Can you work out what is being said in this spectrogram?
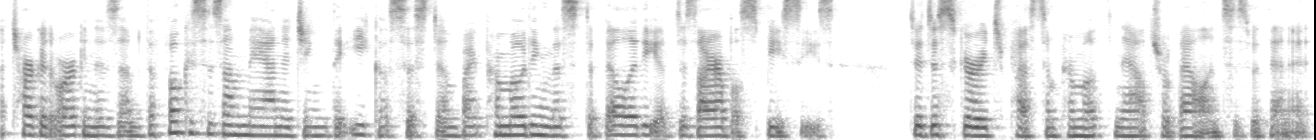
a, target organism, the focus is on managing the ecosystem by promoting the stability of desirable species to discourage pests and promote the natural balances within it.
